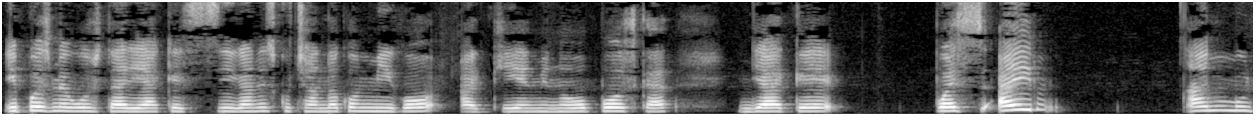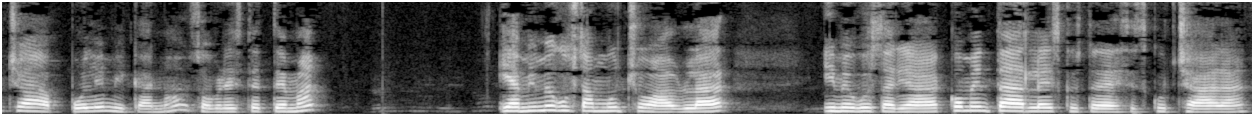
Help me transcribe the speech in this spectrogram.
y pues me gustaría que sigan escuchando conmigo aquí en mi nuevo podcast, ya que pues hay, hay mucha polémica, ¿no? Sobre este tema. Y a mí me gusta mucho hablar y me gustaría comentarles que ustedes escucharan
